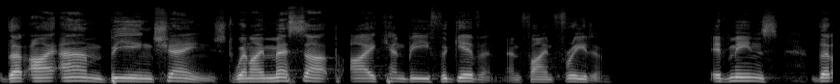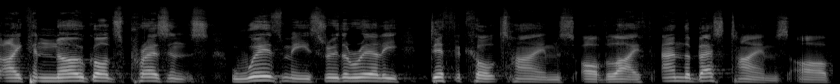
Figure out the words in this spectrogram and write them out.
that I am being changed. When I mess up, I can be forgiven and find freedom. It means that I can know God's presence with me through the really difficult times of life and the best times of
